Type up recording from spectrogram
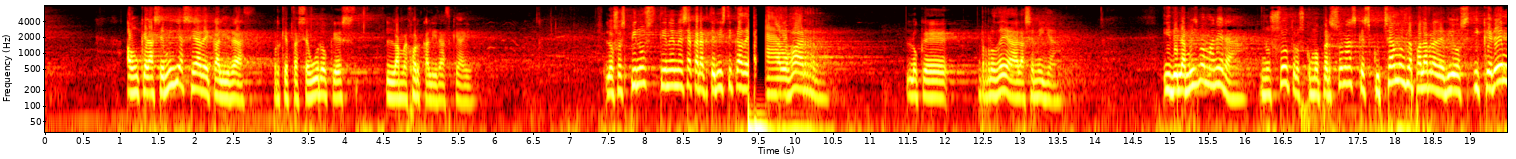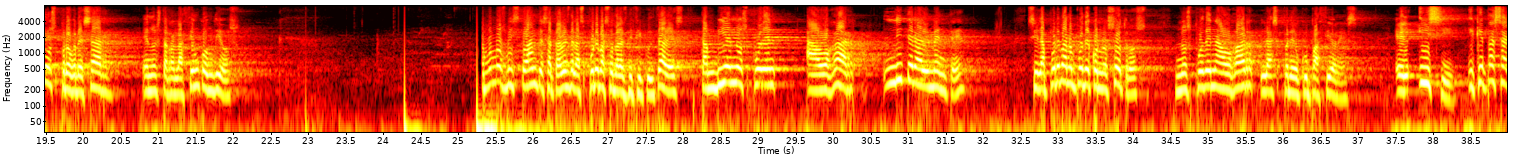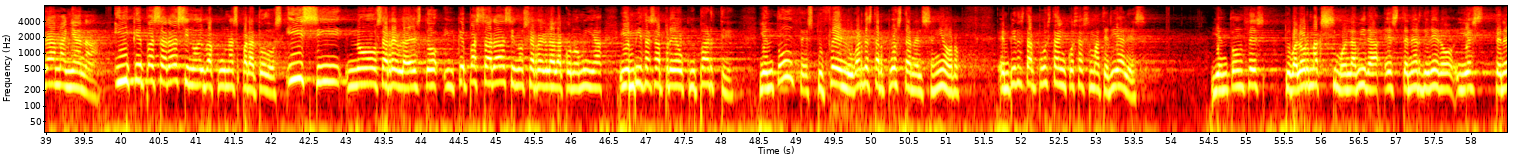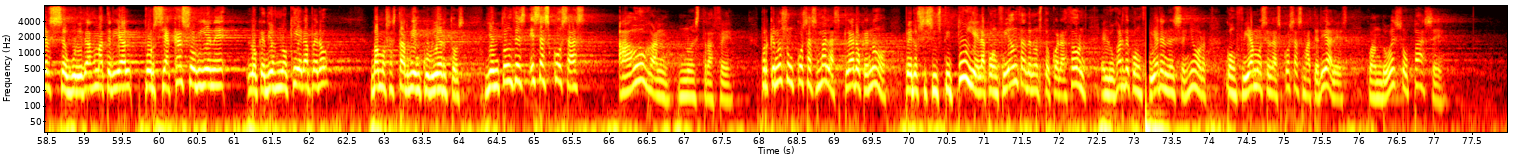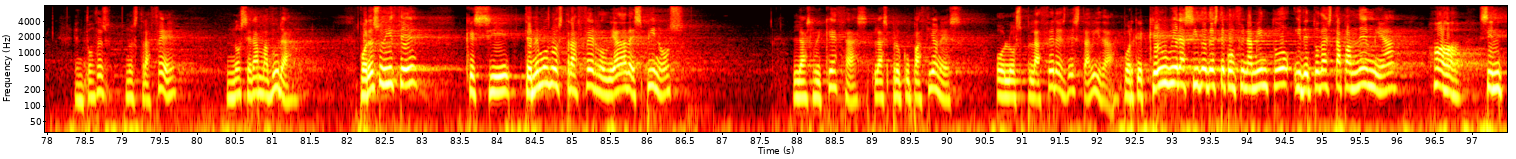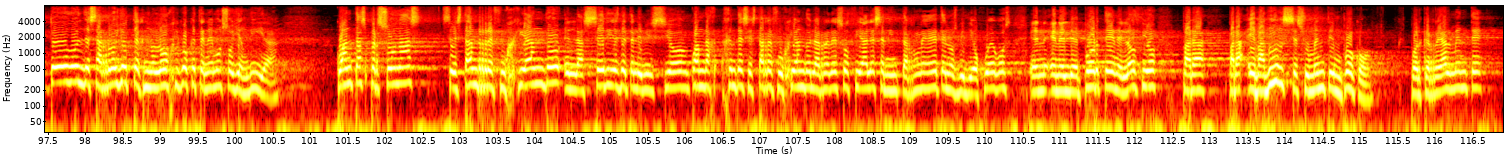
aunque la semilla sea de calidad, porque te aseguro que es la mejor calidad que hay. Los espinos tienen esa característica de ahogar lo que rodea a la semilla. Y de la misma manera, nosotros como personas que escuchamos la palabra de Dios y queremos progresar en nuestra relación con Dios, como hemos visto antes a través de las pruebas o de las dificultades, también nos pueden ahogar literalmente. Si la prueba no puede con nosotros, nos pueden ahogar las preocupaciones. El easy. ¿Y qué pasará mañana? ¿Y qué pasará si no hay vacunas para todos? ¿Y si no se arregla esto? ¿Y qué pasará si no se arregla la economía? Y empiezas a preocuparte. Y entonces tu fe, en lugar de estar puesta en el Señor, empieza a estar puesta en cosas materiales, y entonces tu valor máximo en la vida es tener dinero y es tener seguridad material por si acaso viene lo que Dios no quiera, pero vamos a estar bien cubiertos. Y entonces esas cosas ahogan nuestra fe. Porque no son cosas malas, claro que no, pero si sustituye la confianza de nuestro corazón, en lugar de confiar en el Señor, confiamos en las cosas materiales, cuando eso pase, entonces nuestra fe no será madura. Por eso dice que si tenemos nuestra fe rodeada de espinos, las riquezas, las preocupaciones o los placeres de esta vida, porque ¿qué hubiera sido de este confinamiento y de toda esta pandemia ah, sin todo el desarrollo tecnológico que tenemos hoy en día? ¿Cuántas personas se están refugiando en las series de televisión? ¿Cuánta gente se está refugiando en las redes sociales, en Internet, en los videojuegos, en, el deporte, en el ocio, para, para evadirse su mente un poco? Porque realmente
